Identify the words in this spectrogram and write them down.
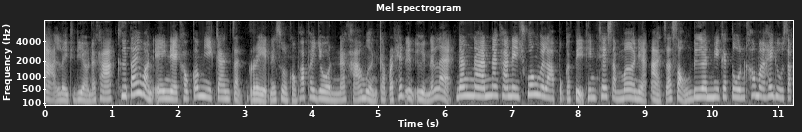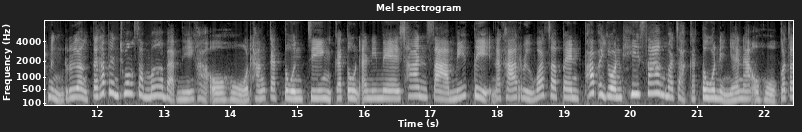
นานเลยทีเดียวนะคะ คือไต้หวันเองเนี่ยเขาก็มีการจัด rate ในส่วนของภาพยนตร์นะคะ เหมือนกับประเทศอื่นๆ นั่นแหละ ดังนั้นนะคะในช่วงเวลาปกติที่ไม่ใช่ซัมเมอร์เนี่ยอาจจะ 2 เดือนมีการ์ตูนเข้ามาให้ดูสักหนึ่งเรื่อง แต่ถ้าเป็นช่วงซัมเมอร์แบบนี้ค่ะ โอ้โห ทั้งการ์ตูนจริง การ์ตูนแอนิเมชัน3มิตินะคะ หรือว่าจะเป็นภาพยนตร์ที่สร้างมาจากการ์ตูนอย่างเงี้ยนะ โอ้โห ก็จะ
